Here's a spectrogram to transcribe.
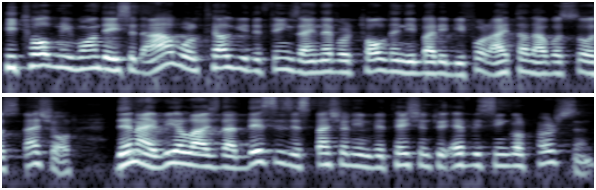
He told me one day, he said, I will tell you the things I never told anybody before. I thought I was so special. Then I realized that this is a special invitation to every single person.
